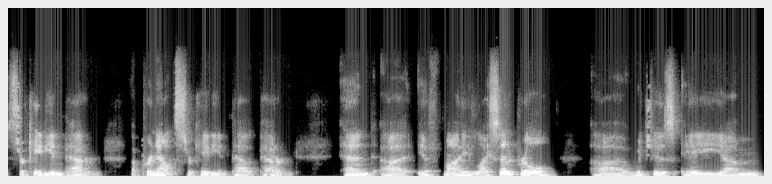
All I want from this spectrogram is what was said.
circadian pattern, a pronounced circadian pa pattern. And uh, if my lisinopril, uh, which is a um,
